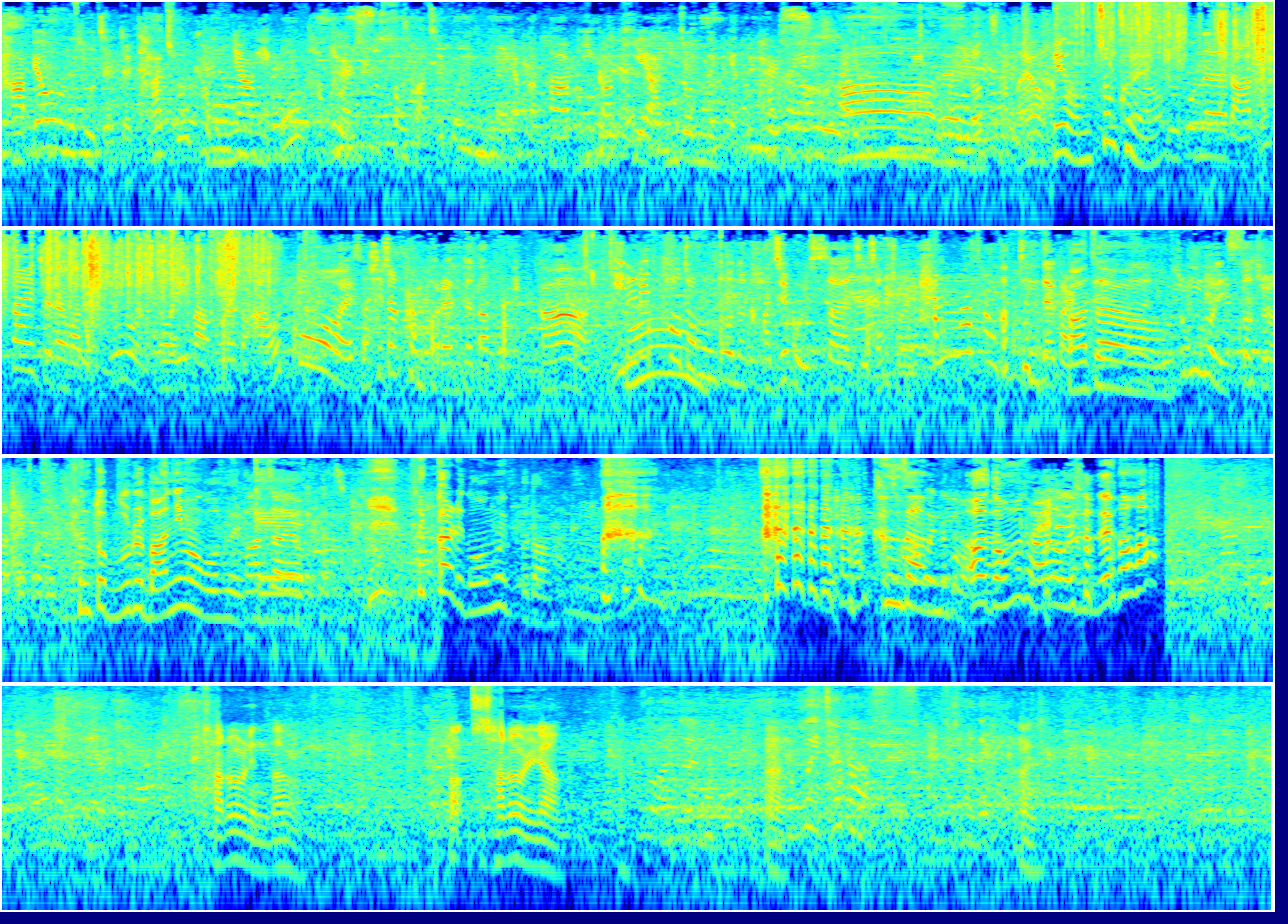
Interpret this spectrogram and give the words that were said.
가벼운 소재들 다 초경량이고 다 발수성 가지고 있는 약간 나비가 귀에 안 젖는 게 발수 아, 네. 이렇잖아요. 얘 엄청 크네요. 요거는 라지 사이즈라 가지고 저희가 아무래도 아웃도어에서 시작한 브랜드다 보니까 1리터 정도는 가지고 있어야지 이제 저희 한라산 같은 데 갈 맞아요. 때는 이 정도는 있어줘야 되거든요. 전 또 물을 많이 먹어서 이렇게 맞아요. 그래서 색깔이 너무 이쁘다. 잘하고 있는 거 감사합니다. 맞나요? 아 너무 잘하고 계신데요? 잘 어울린다. 어, 진짜 잘 어울려. 완전 응. 예쁘게 찾아왔어. 진짜 잘. 응.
